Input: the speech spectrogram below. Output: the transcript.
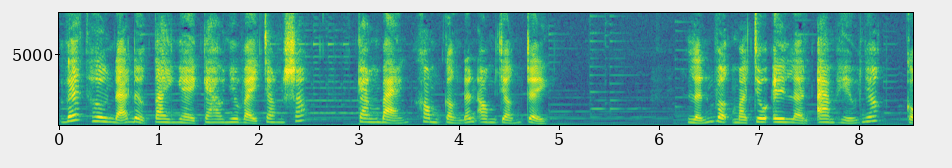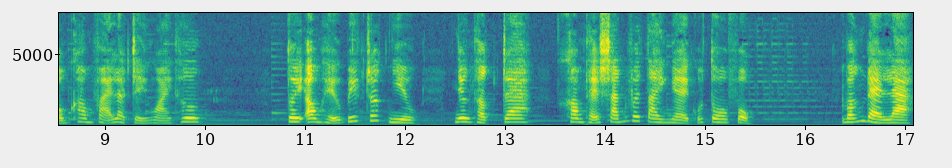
Vết thương đã được tay nghề cao như vậy chăm sóc căn bản không cần đến ông chẩn trị. Lĩnh vực mà chu y lệnh am hiểu nhất cũng không phải là trị ngoại thương. Tuy ông hiểu biết rất nhiều, nhưng thật ra không thể sánh với tay nghề của tô phục vấn đề là,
